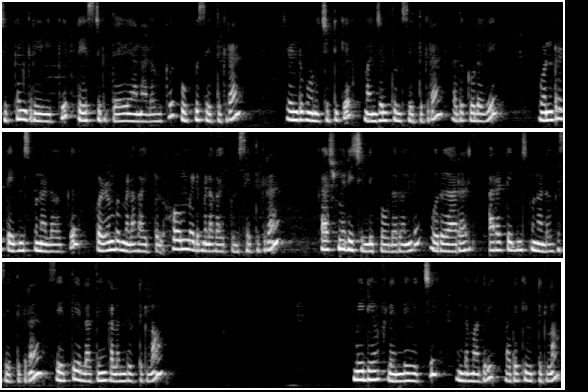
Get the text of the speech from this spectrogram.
சிக்கன் கிரேவிக்கு டேஸ்ட்டுக்கு தேவையான அளவுக்கு உப்பு சேர்த்துக்கிறேன். ரெண்டு மூணு சிட்டிக்க மஞ்சள் தூள் சேர்த்துக்கிறேன். அது கூடவே ஒன்றரை டேபிள் ஸ்பூன் அளவுக்கு குழம்பு மிளகாய்த்தூள் ஹோம்மேடு மிளகாய்த்தூள் சேர்த்துக்கிறேன். காஷ்மீரி சில்லி பவுடர் வந்து ஒரு அரை அரை டேபிள் ஸ்பூன் அளவுக்கு சேர்த்துக்கிறேன். சேர்த்து எல்லாத்தையும் கலந்து விட்டுக்கலாம். மீடியம் ஃப்ளேம்லேயே வச்சு இந்த மாதிரி வதக்கி விட்டுக்கலாம்.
